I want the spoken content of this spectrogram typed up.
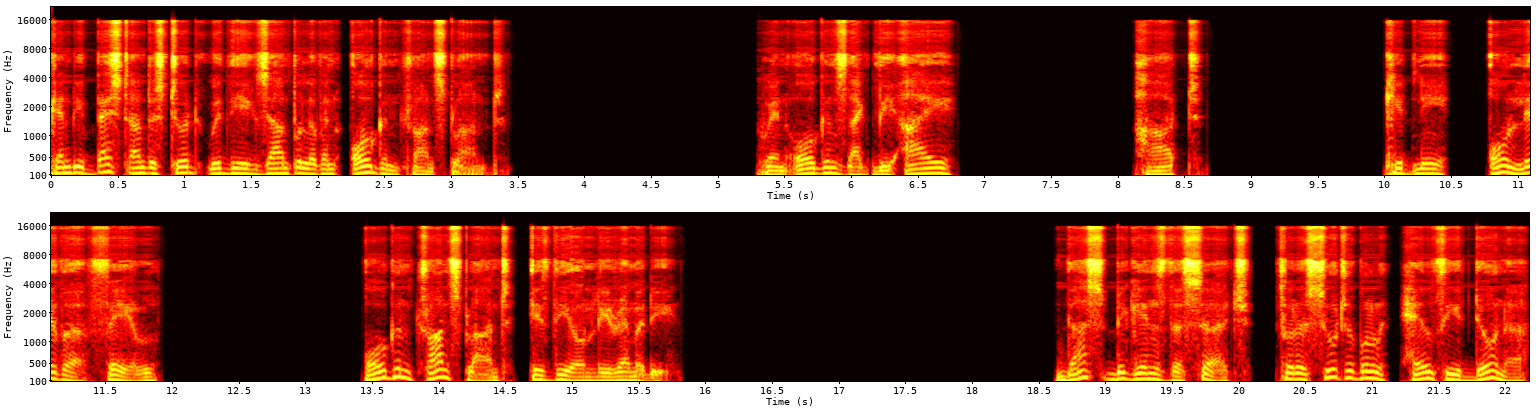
can be best understood with the example of an organ transplant. When organs like the eye, heart, kidney or liver fail, organ transplant is the only remedy. Thus begins the search for a suitable healthy donor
